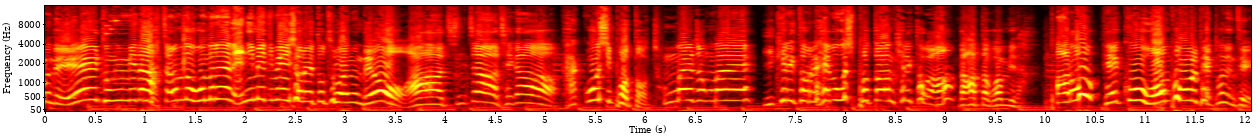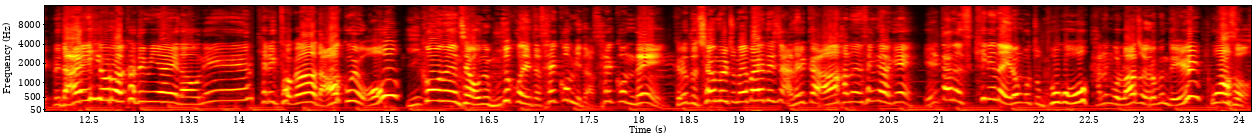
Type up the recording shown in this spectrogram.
여러분들 동입니다. 자 여러분들 오늘은 애니메이션에 또 들어왔는데요. 아 진짜 제가 갖고 싶었던 정말 정말 이 캐릭터를 해보고 싶었던 캐릭터가 나왔다고 합니다 바로 데쿠 원포울 100% 우리 나의 히어로 아카데미아에 나오는 캐릭터가 나왔고요. 어? 이거는 제가 오늘 무조건 일단 살 겁니다. 살 건데 그래도 체험을 좀 해봐야 되지 않을까 하는 생각에 일단은 스킬이나 이런 거좀 보고 가는 걸로 하죠 여러분들. 좋아서.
